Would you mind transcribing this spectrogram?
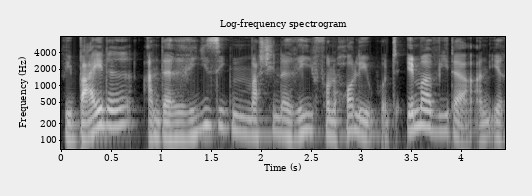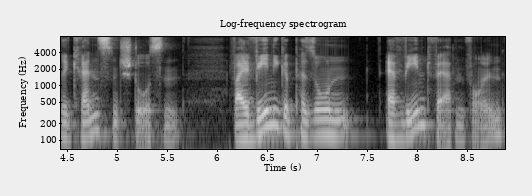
Wie beide an der riesigen Maschinerie von Hollywood immer wieder an ihre Grenzen stoßen, weil wenige Personen erwähnt werden wollen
